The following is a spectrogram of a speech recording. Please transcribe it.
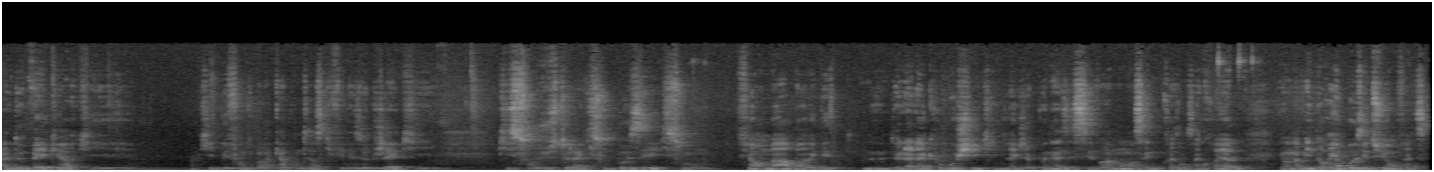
Aldo Baker, qui qui est défendu par la Carpenters, qui fait des objets qui, qui sont juste là, qui sont posés, qui sont faits en marbre avec de, la laque urushi, qui est une laque japonaise, et c'est vraiment, ça a une présence incroyable, et on a envie de rien poser dessus en fait,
